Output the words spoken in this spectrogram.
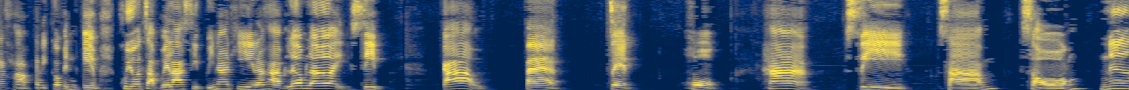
นะครับ อันนี้ก็เป็นเกมครูโยจับเวลา 10 วินาทีนะครับ เริ่มเลย 10 เก้าแปดเจ็ดหกห้าสี่สามสองหนึ่ง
